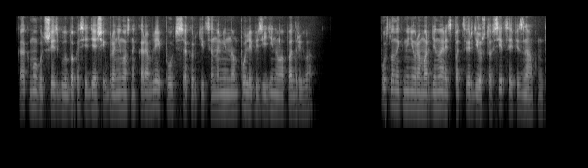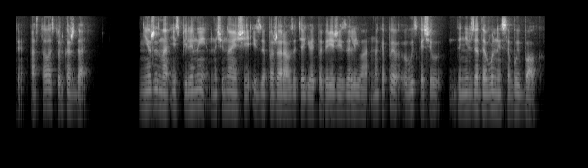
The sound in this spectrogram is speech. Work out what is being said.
как могут шесть глубоко сидящих броненосных кораблей полчаса крутиться на минном поле без единого подрыва. Посланный к минерам ординарец подтвердил, что все цепи замкнуты, осталось только ждать. Неожиданно из пелены, начинающей из-за пожаров затягивать побережье залива, на КП выскочил да нельзя довольный собой Балк.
